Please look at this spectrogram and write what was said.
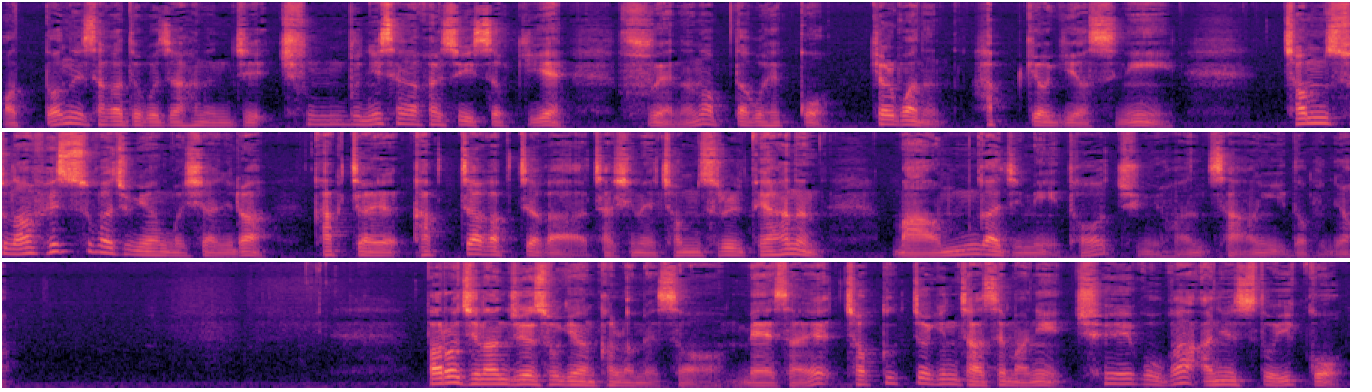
어떤 의사가 되고자 하는지 충분히 생각할 수 있었기에 후회는 없다고 했고 결과는 합격이었으니 점수나 횟수가 중요한 것이 아니라 각자의 각자 각자가 자신의 점수를 대하는 마음가짐이 더 중요한 사항이더군요. 바로 지난주에 소개한 칼럼에서 매사에 적극적인 자세만이 최고가 아닐 수도 있고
